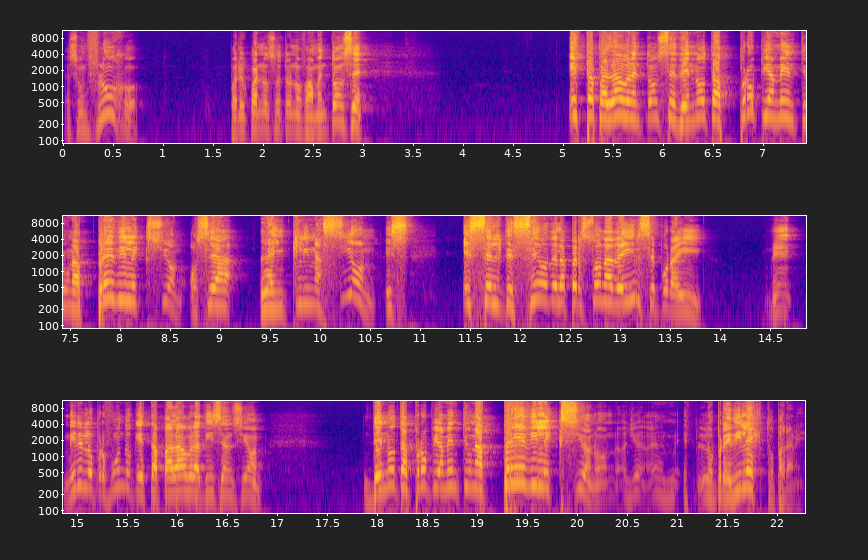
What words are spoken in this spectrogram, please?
Es un flujo por el cual nosotros nos vamos. Entonces, esta palabra entonces denota propiamente una predilección, o sea, la inclinación, es, es el deseo de la persona de irse por ahí. Mire lo profundo que esta palabra disensión denota propiamente una predilección, eh, lo predilecto para mí.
